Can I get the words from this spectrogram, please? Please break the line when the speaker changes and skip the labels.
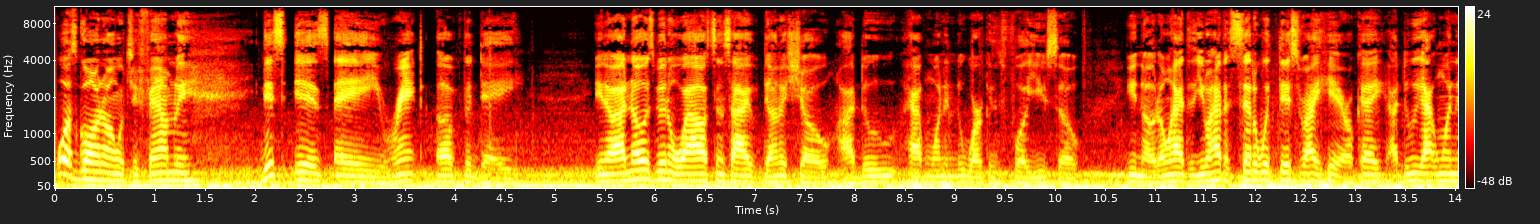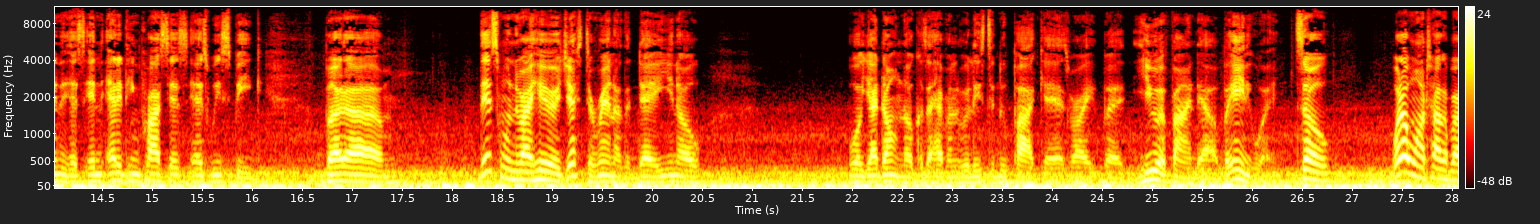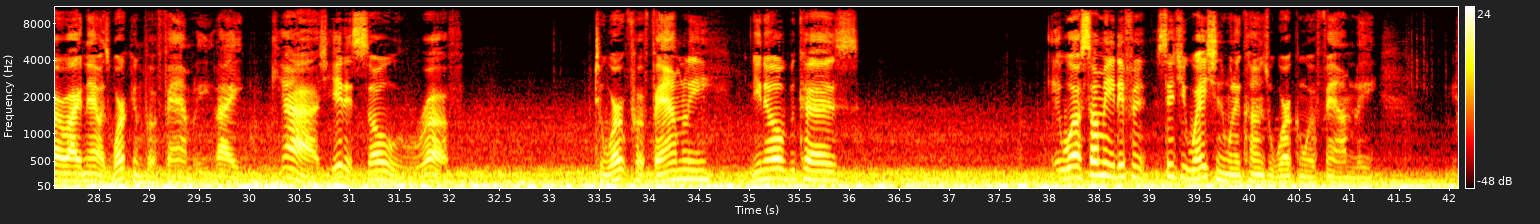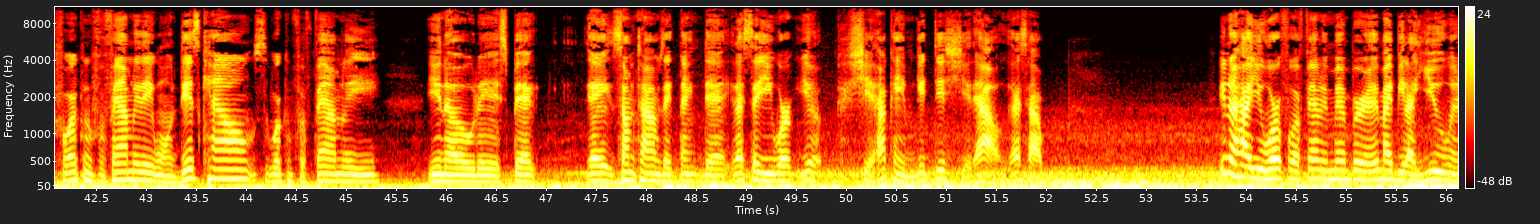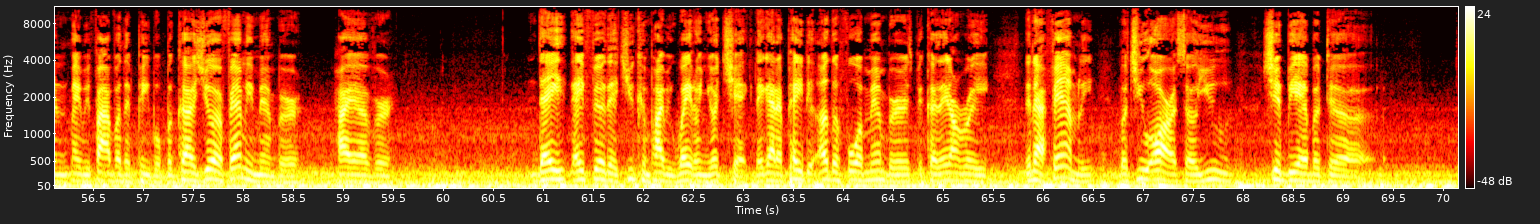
What's going on with your family? This is a rant of the day. You know, I know it's been a while since I've done a show. I do have one in the workings for you, so you know, don't have to you don't have to settle with this right here, okay? I do got one in it's in editing process as we speak. But um this one right here is just the rant of the day, you know. Well, y'all don't know because I haven't released a new podcast, right? But you will find out. But anyway, so what I want to talk about right now is working for family. Like, gosh, it is so rough to work for family, you know, because eh, well, so many different situations when it comes to working with family. Working for family, they want discounts. Working for family, you know, they expect. They sometimes they think that let's say you work, you shit, I can't even get this shit out. That's how. You know how you work for a family member. It might be like you and maybe five other people because you're a family member. However, they they feel that you can probably wait on your check. They got to pay the other four members because they don't really they're not family, but you are. So you should be able to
